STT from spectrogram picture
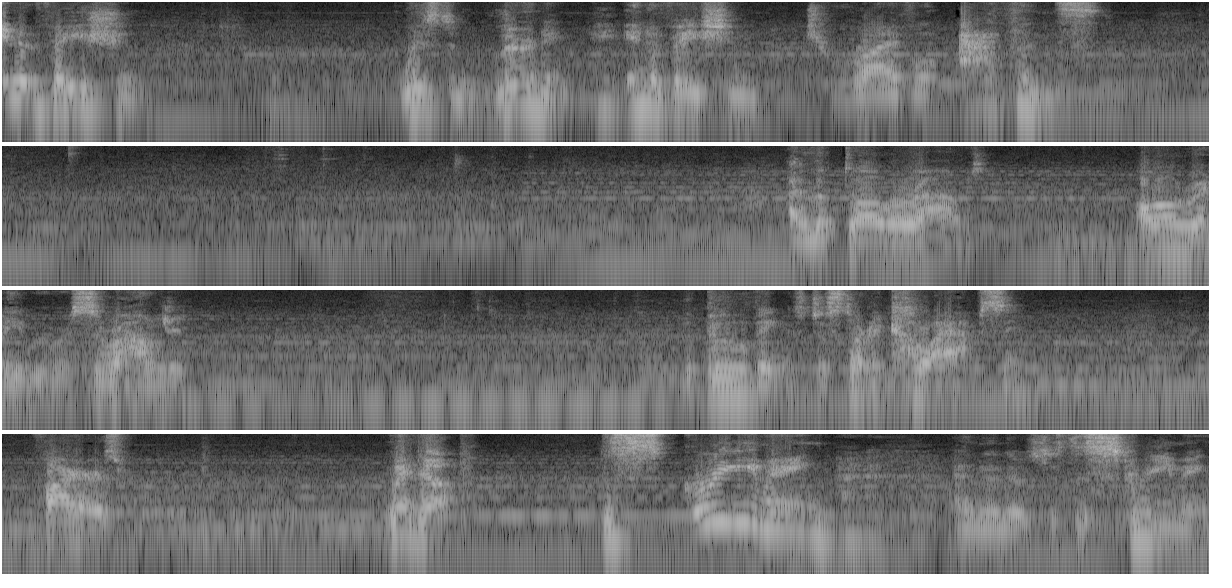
innovation, of wisdom, learning, innovation to rival Athens. I looked all around. Already we were surrounded. The buildings just started collapsing. Fires went up. The screaming! And then there was just the screaming.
